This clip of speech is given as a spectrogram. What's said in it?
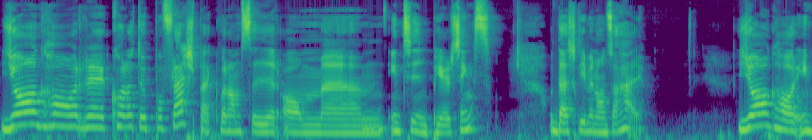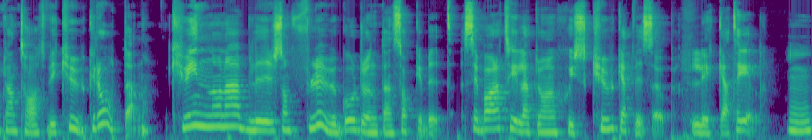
Jag har eh, kollat upp på Flashback vad de säger om eh, intim piercings. Och där skriver någon så här. Jag har implantat vid kukroten. Kvinnorna blir som flugor runt en sockerbit. Se bara till att du har en schysst kuk att visa upp. Lycka till! Mm,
